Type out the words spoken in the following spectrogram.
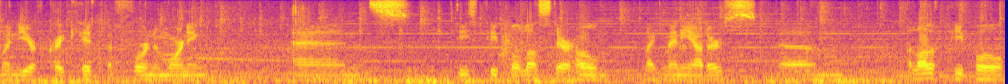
when the earthquake hit at four in the morning, and these people lost their home, like many others. Um, a lot of people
